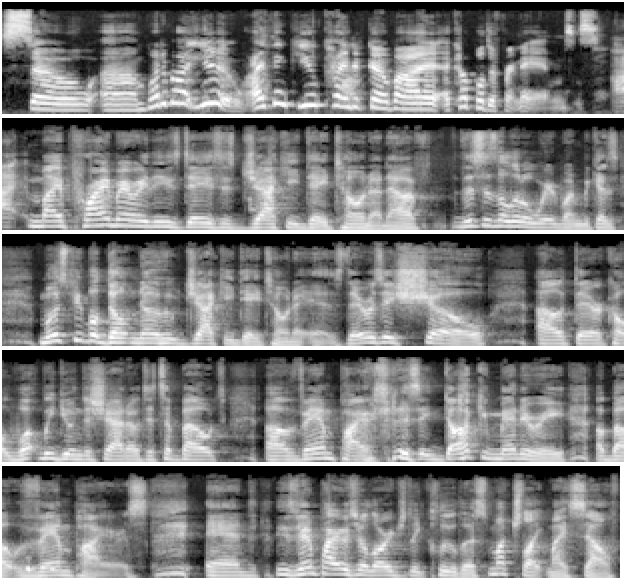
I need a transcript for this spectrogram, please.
So, um, what about you? I think you kind of go by a couple different names. I, my primary these days is Jackie Daytona. Now, if, this is a little weird one because most people don't know who Jackie Daytona is. There was a show out there called What We Do in the Shadows. It's about uh, vampires. It is a documentary about vampires. And these vampires are largely clueless, much like myself.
